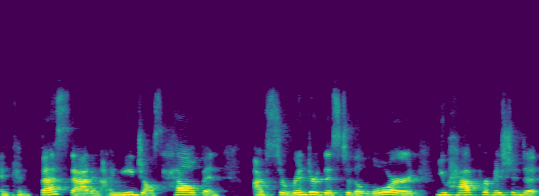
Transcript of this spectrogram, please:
and confessed that and i need y'all's help and I've surrendered this to the Lord. You have permission to,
